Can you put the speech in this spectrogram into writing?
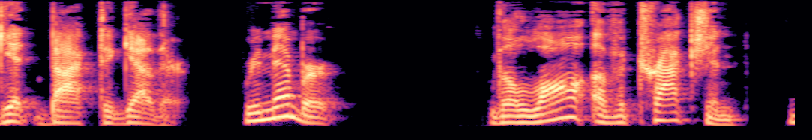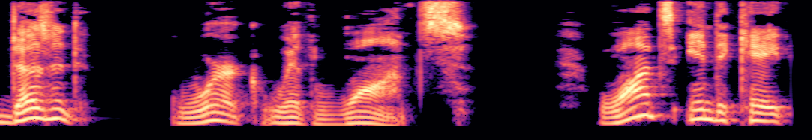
get back together. Remember, the law of attraction doesn't work with wants. Wants indicate,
